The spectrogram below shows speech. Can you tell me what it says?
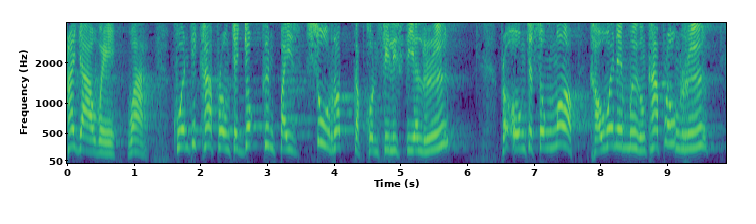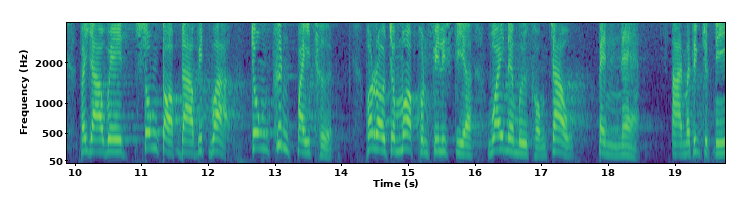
พระยาห์เวห์ว่าควรที่ข้าพระองค์จะยกขึ้นไปสู้รบกับคนฟิลิสเตียหรือ พระองค์จะทรงมอบเขาไว้ในมือของข้าพระองค์หรือ พระยาห์เวห์ทรงตอบดาวิดว่าจงขึ้นไปเถิด เพราะเราจะมอบคนฟิลิสเตียไว้ในมือของเจ้าเป็นแน่ อ่านมาถึงจุดนี้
